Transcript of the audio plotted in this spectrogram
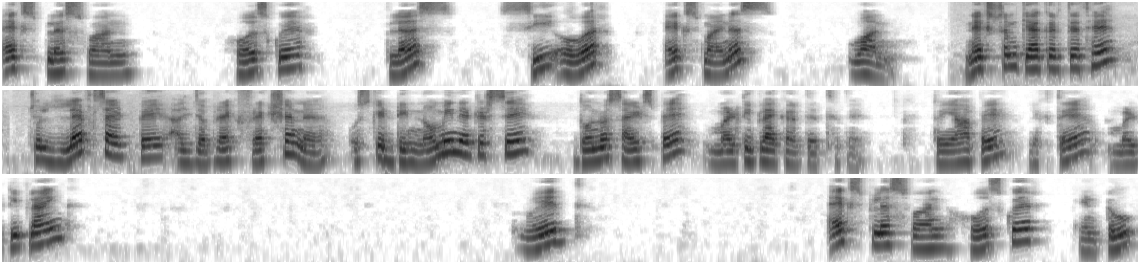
x plus 1 whole square plus c over x minus one next हम क्या करते थे? जो लेफ़्ट साइड पे अल्जब्रिक फ्रैक्शन है, उसके डिनोमिनेटर से दोनों साइड्स पे मल्टीप्लाई कर देते थे। तो यहाँ पे लिखते हैं multiplying with x plus 1 whole square into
